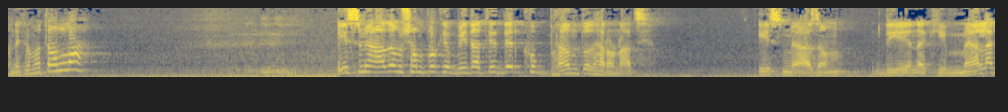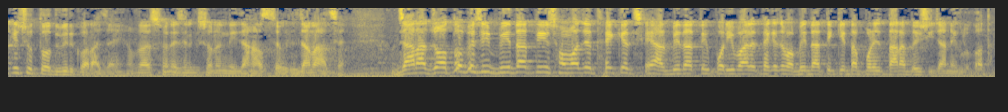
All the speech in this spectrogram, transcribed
অনেকের মতো আল্লাহ। ইসমে আজম সম্পর্কে বিদাতিদের খুব ভ্রান্ত ধারণা আছে। ইসমে আজম দিয়ে নাকি মেলা কিছু তদবির করা যায়। আপনারা শুনেছেন কি শোনেননি? জাহা আসছে জানা আছে। যারা যত বেশি বিদাতি সমাজে থেকেছে আর বিদাতি পরিবারে থেকেছে বা বিদাতি কিতাব পড়েছে, তারা বেশি জানে এগুলো কথা।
